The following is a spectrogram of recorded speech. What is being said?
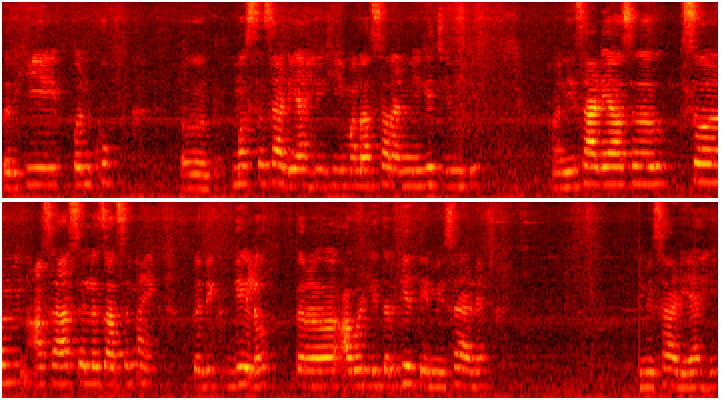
तर ही पण खूप मस्त साडी आहे. ही मला सरांनी घेतली होती. आणि साड्या असं सण असं असेलच असं नाही. कधी गेलं तर आवडली तर घेते मी साड्या. मी साडी आहे.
